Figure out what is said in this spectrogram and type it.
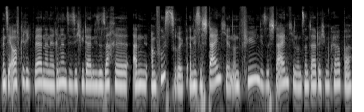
wenn sie aufgeregt werden, dann erinnern sie sich wieder an diese Sache an, am Fuß zurück, an dieses Steinchen und fühlen dieses Steinchen und sind dadurch im Körper.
